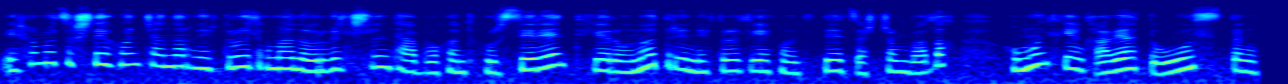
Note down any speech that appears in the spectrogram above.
Эрхэм үзэгчтэй хүн чанар нэвтрүүлэг маань үргэлжлэн та бүхэнд хүрсээрэн. Тэгэхээр өнөөдрийн нэвтрүүлгийн хүндтэй зочин болох хүмүүнлэгийн гавьяат үйлстэн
